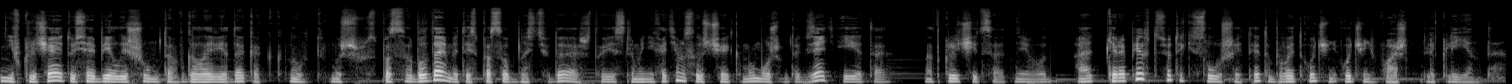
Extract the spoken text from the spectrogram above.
не включает у себя белый шум там в голове, да, как, ну, мы же спос- обладаем этой способностью, да, что если мы не хотим слышать человека, мы можем так взять и это отключиться от него. А терапевт все-таки слушает. И это бывает очень-очень важно для клиента.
